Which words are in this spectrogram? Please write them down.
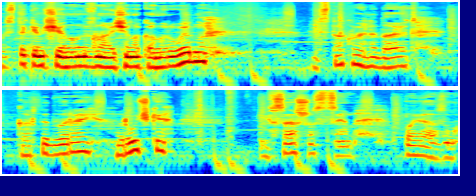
Ось таким чином, не знаю, чи на камеру видно. Ось так виглядають карти дверей, ручки і все, що з цим пов'язано.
